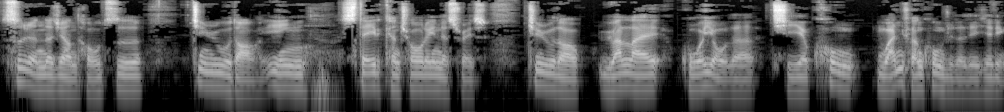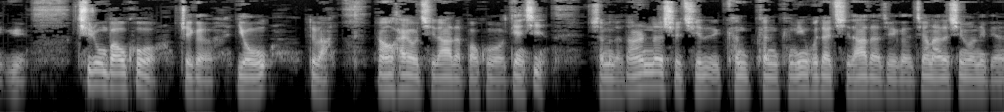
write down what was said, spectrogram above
私人的这样投资进入到 in state controlled industries，进入到原来国有的企业控完全控制的这些领域，其中包括这个油。对吧？然后还有其他的，包括电信什么的。当然，那是其肯肯肯定会在其他的这个将来的新闻里边，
